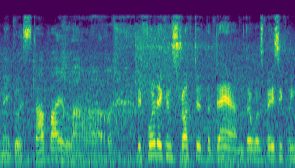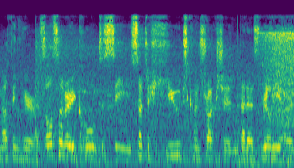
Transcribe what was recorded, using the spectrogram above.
me gusta bailar. Before they constructed the dam, there was basically nothing here. It's also very cool to see such a huge construction that is really a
